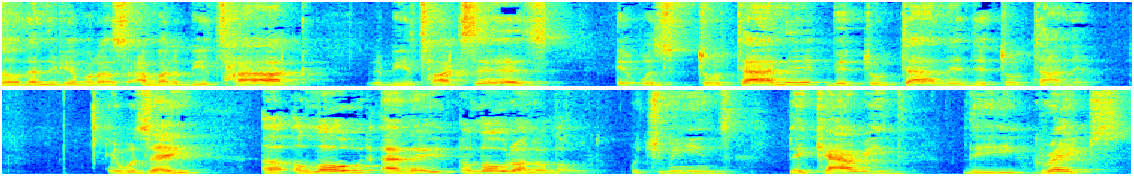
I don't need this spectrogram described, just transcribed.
So then the Gemara says, Amar Rabbi Yitzchak, Rabbi Yitzchak says, it was turtane v'turtane de turtane. It was a, a, load and a, a load on a load, which means they carried the grapes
